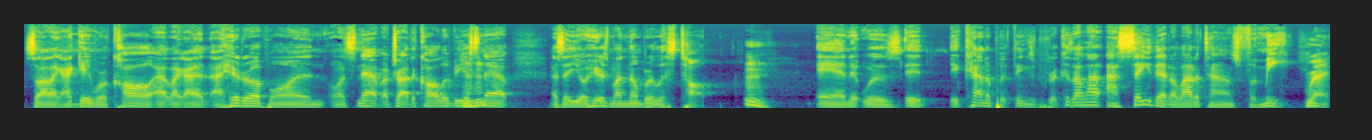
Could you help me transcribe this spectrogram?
So I like I gave her a call. I like I, I hit her up on on Snap. I tried to call her via mm-hmm. Snap. I said, yo, here's my number. Let's talk. Mm. And it was it it kind of put things because a lot I say that a lot of times for me, Right.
